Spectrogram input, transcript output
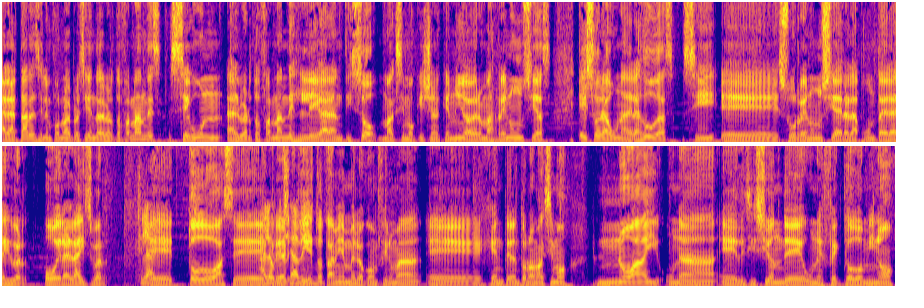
A la tarde se le informó al presidente Alberto Fernández. Según Alberto Fernández, le garantizó Máximo Kirchner que no iba a haber más renuncias. Eso era una de las dudas, si su renuncia era la punta del iceberg o era el iceberg. Claro. Eh, todo hace creer, y vimos. esto también me lo confirma eh, gente del entorno máximo, no hay una eh, decisión de un efecto dominó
